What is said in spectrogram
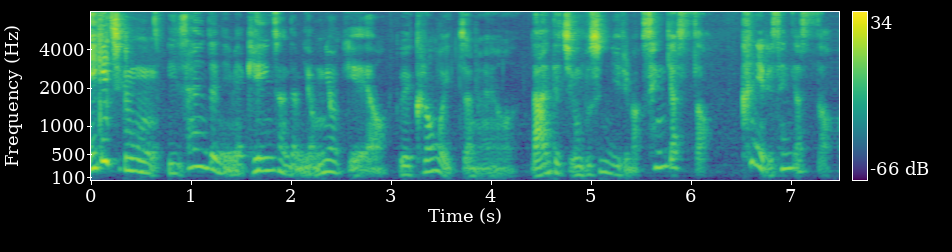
이게 지금 이 사연자님의 개인 상담 영역이에요. 왜 그런 거 있잖아요. 나한테 지금 무슨 일이 막 생겼어. 큰 일이 생겼어.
